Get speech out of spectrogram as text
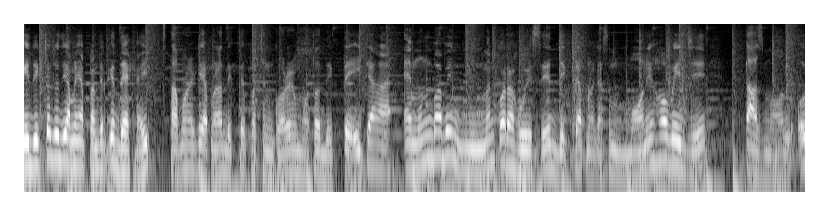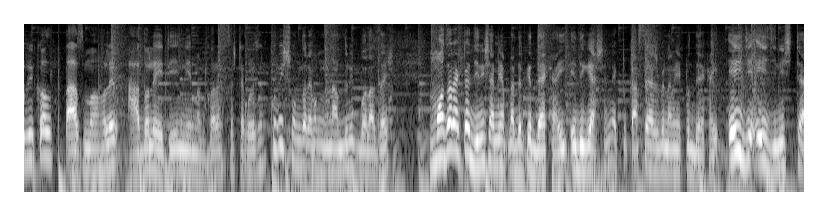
এই দিকটা যদি আমি আপনাদেরকে দেখাই স্থাপনাটি আপনারা দেখতে পাচ্ছেন ঘরের মতো দেখতে। এইটা এমনভাবে নির্মাণ করা হয়েছে, দেখতে আপনার কাছে মনে হবে যে তাজমহল। অবিকল তাজমহলের আদলে এটি নির্মাণ করার চেষ্টা করেছেন। খুবই সুন্দর এবং নান্দনিক বলা যায়। মজার একটা জিনিস আমি আপনাদেরকে দেখাই। এদিকে আসেন, একটু কাছে আসবেন, আমি একটু দেখাই। এই যে এই জিনিসটা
